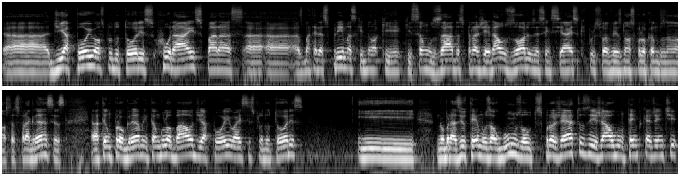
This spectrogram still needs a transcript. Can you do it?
uh, de apoio aos produtores rurais para as, uh, uh, as matérias-primas que, que, que são usadas para gerar os óleos essenciais que, por sua vez, nós colocamos nas nossas fragrâncias. Ela tem um programa, então, global de apoio a esses produtores e no Brasil temos alguns outros projetos e já há algum tempo que a gente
